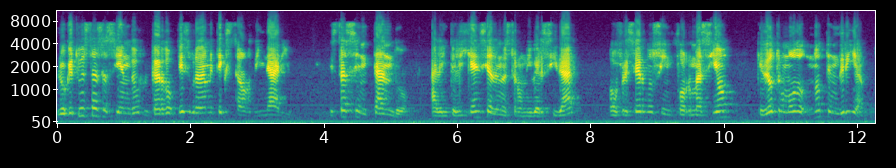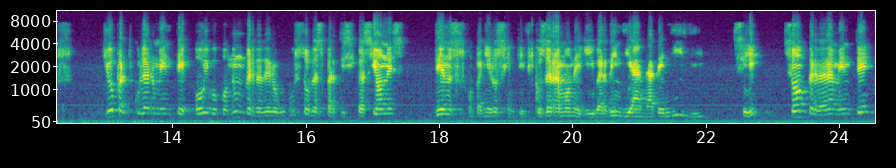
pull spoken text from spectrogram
Lo que tú estás haciendo, Ricardo, es verdaderamente extraordinario. Estás sentando a la inteligencia de nuestra universidad a ofrecernos información que de otro modo no tendríamos. Yo particularmente oigo con un verdadero gusto las participaciones de nuestros compañeros científicos, de Ramón Eguíbar, de Indiana, de Lili, ¿sí? Son verdaderamente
